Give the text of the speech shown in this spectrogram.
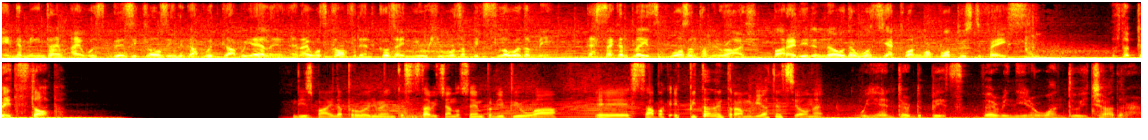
In the meantime, I was busy closing the gap with Gabriele, and I was confident because I knew he was a bit slower than me. The second place wasn't a mirage, but I didn't know there was yet one more plot twist to face. The pit stop. Di Smaila probabilmente si sta avvicinando sempre di più a eh, Sabak e pittano entrambi, attenzione. We entered the pits very near one to each other.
